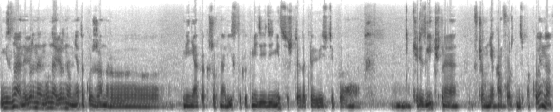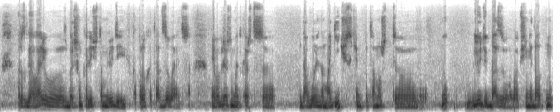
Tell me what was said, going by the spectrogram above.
Не знаю, наверное, ну, наверное, у меня такой жанр э, меня как журналиста, как медиа-единицы, что я такой весь, типа, через личное в чем мне комфортно и спокойно, разговариваю с большим количеством людей, в которых это отзывается. Мне по-прежнему это кажется довольно магическим, потому что ну, люди базово вообще не, дол- ну,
